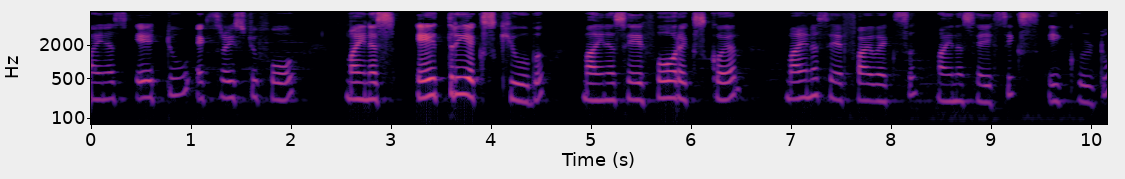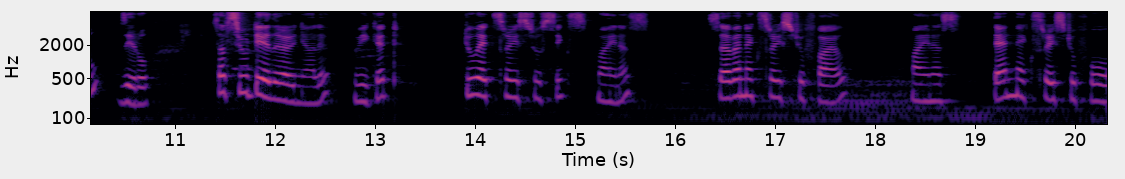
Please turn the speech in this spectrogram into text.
minus a two x raise to four minus a three x cube minus a four x square minus a five x minus a six equal to zero substitute ചെയ്ത് കഴിഞ്ഞാൽ we get two x raise to six minus seven x raise to five minus ten x raise to four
